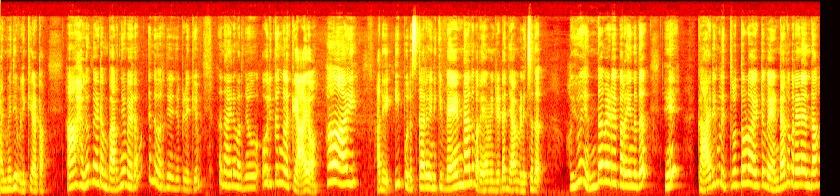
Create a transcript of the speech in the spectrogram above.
ആൻമരിയെ വിളിക്കുക കേട്ടോ. ആ ഹലോ മേഡം പറഞ്ഞു മേഡം എന്ന് പറഞ്ഞു കഴിഞ്ഞപ്പോഴേക്കും നയന പറഞ്ഞു ഒരുക്കങ്ങളൊക്കെ ആയോ? ആ ആയി. അതെ ഈ പുരസ്കാരം എനിക്ക് വേണ്ടാന്ന് പറയാൻ വേണ്ടിയിട്ടാണ് ഞാൻ വിളിച്ചത്. അയ്യോ എന്താ ഈ പറയുന്നത്? ഏ? കാര്യങ്ങൾ ഇത്രത്തോളം ആയിട്ട് വേണ്ടാന്ന് പറയണ എന്താ?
